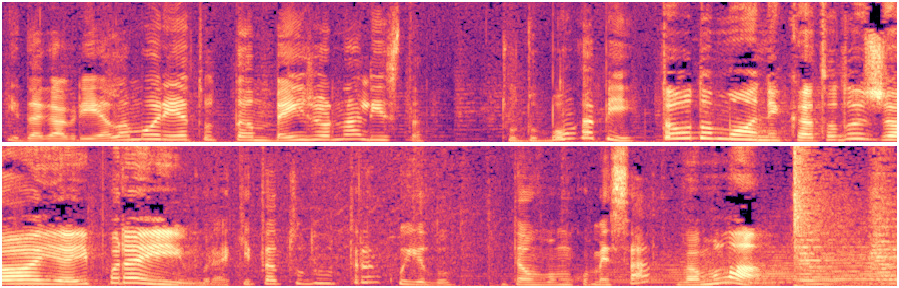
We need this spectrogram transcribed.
e da Gabriela Moreto, também jornalista. Tudo bom, Gabi? Tudo, Mônica, tudo jóia e por aí? Por aqui tá tudo tranquilo. Então vamos começar? Vamos lá. Qual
